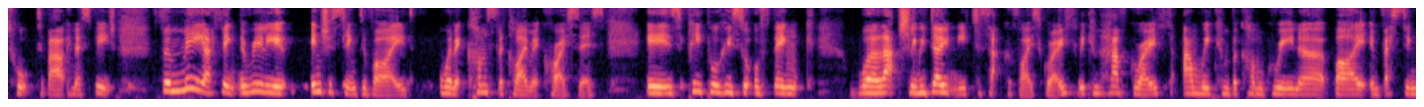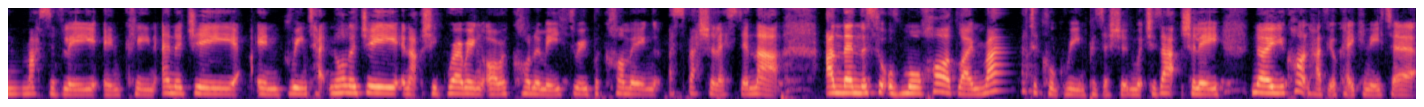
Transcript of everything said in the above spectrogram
talked about in her speech. For me, I think the really interesting divide when it comes to the climate crisis is people who sort of think, well, actually, we don't need to sacrifice growth. We can have growth and we can become greener by investing massively in clean energy, in green technology, and actually growing our economy through becoming a specialist in that. And then the sort of more hardline radical green position, which is actually, no, you can't have your cake and eat it.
